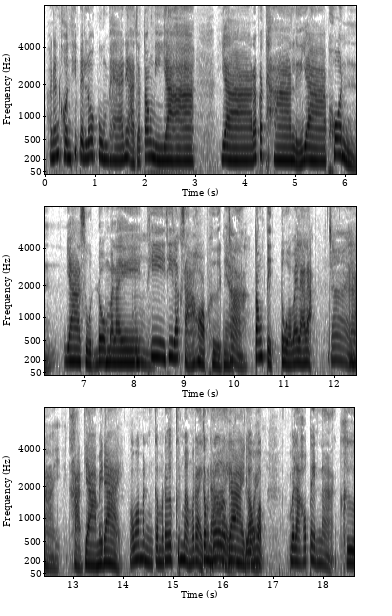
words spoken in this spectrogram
เพราะฉะนั้นคนที่เป็นโรคภูมิแพ้เนี่ยอาจจะต้องมียา ยารับประทานหรือยาพ่น ยาสูดดมอะไรที่ที่รักษาหอบหืดเนี่ยค่ะต้องติดตัวไว้แล้วล่ะใช่อ่าขาดยาไม่ได้ เพราะว่ามันกำเริบขึ้นมาเมื่อไหร่ก็กำเริบได้ด้วยแล้วแบบเวลาเขาเป็นน่ะ คือ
